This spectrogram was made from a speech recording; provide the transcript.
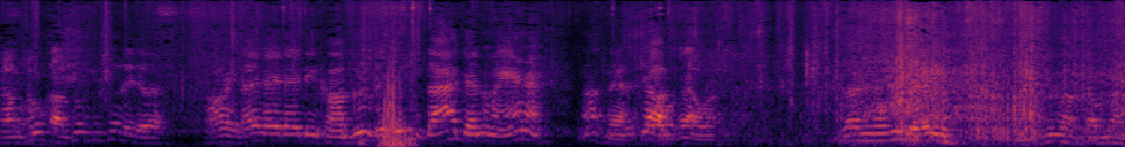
Cầm xuống cầm xuống xuống đi được rồi đây đây đây đi khòn xuống để chúng đá cho nó mẻ nè đó nè để cho bắt đầu rồi lên luôn cái gì? Nhưng mà cầm này.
